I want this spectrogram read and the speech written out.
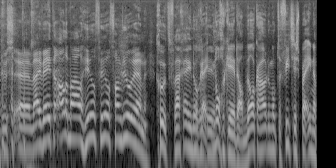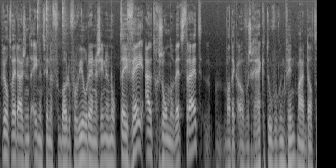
dus uh, wij weten allemaal heel veel van wielrennen. Goed, vraag 1 nog een keer. Nog een keer dan. Welke houding op de fiets is per 1 april 2021 verboden voor wielrenners in een op tv uitgezonden wedstrijd? Wat ik overigens een gekke toevoeging vind, maar dat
